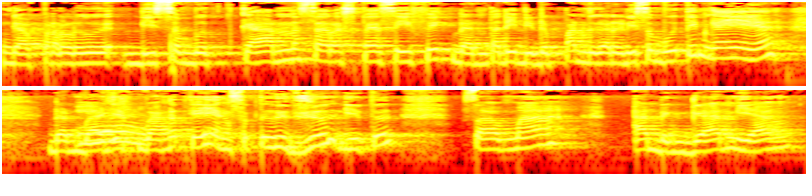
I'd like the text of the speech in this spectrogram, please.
nggak perlu disebutkan secara spesifik dan tadi di depan juga ada disebutin kayaknya ya dan Iya. banyak banget kayak yang setuju gitu sama adegan yang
